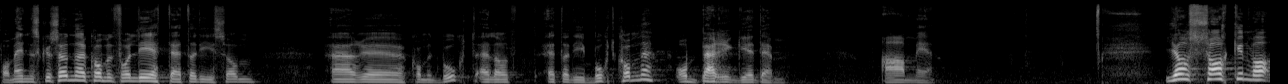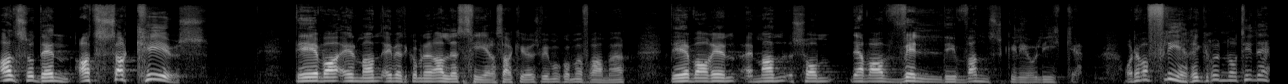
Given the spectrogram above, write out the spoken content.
For menneskesønnen er kommet for å lete etter de som er eh, kommet bort, eller etter de bortkomne, og berge dem. Amen. Ja, saken var altså den at Sakkeus det var en mann Jeg vet ikke om dere alle ser Sakkeus. Vi må komme fram her. Det var en mann som det var veldig vanskelig å like. Og det var flere grunner til det.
